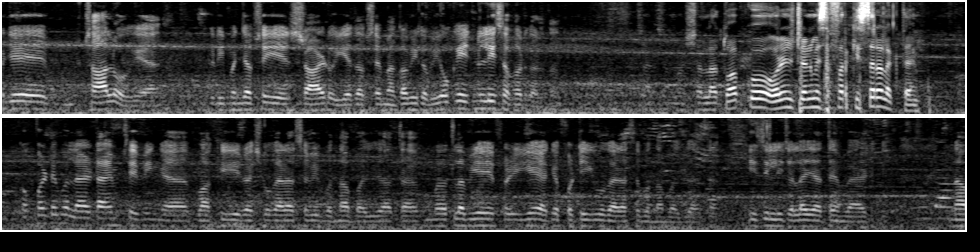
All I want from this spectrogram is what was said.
मुझे साल हो गया तकरीबन जब से ये स्टार्ट हुई है तब से मैं कभी कभी ओकेजनली सफ़र करता हूँ। माशाल्लाह। तो आपको ऑरेंज ट्रेन में सफ़र किस तरह लगता है? कंफर्टेबल है टाइम सेविंग है बाकी रश वगैरह से भी बंदा बच जाता है। मतलब ये ये है कि फटीक वगैरह से बंदा बच जाता है। इजीली चला जाते हैं बैठ के ना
